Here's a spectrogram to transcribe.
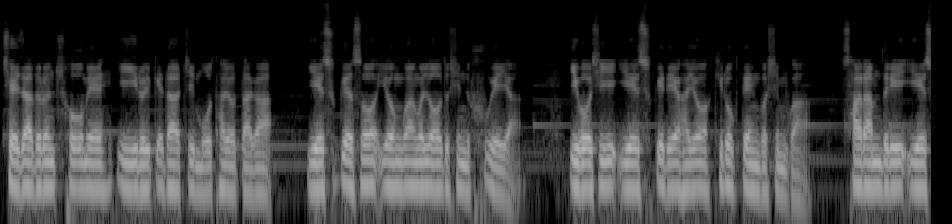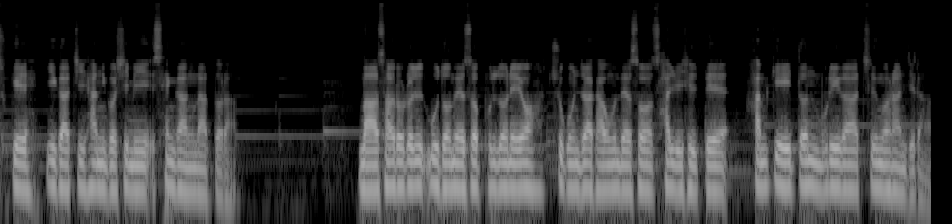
제자들은 처음에 이 일을 깨닫지 못하였다가 예수께서 영광을 얻으신 후에야 이것이 예수께 대하여 기록된 것임과 사람들이 예수께 이같이 한 것임이 생각났더라. 나사로를 무덤에서 불러내어 죽은 자 가운데서 살리실 때 함께 있던 무리가 증언한지라.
